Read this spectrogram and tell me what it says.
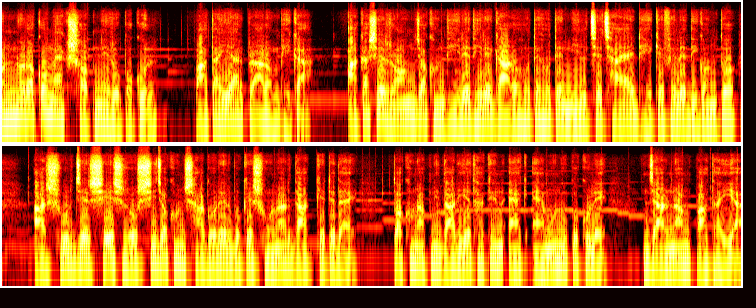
অন্যরকম এক স্বপ্নের উপকূল, পাতাইয়ার প্রারম্ভিকা। আকাশের রং যখন ধীরে ধীরে গাঢ় হতে হতে নীলচে ছায়ায় ঢেকে ফেলে দিগন্ত, আর সূর্যের শেষ রশ্মি যখন সাগরের বুকে সোনার দাগ কেটে দেয়, তখন আপনি দাঁড়িয়ে থাকেন এক এমন উপকূলে, যার নাম পাতাইয়া।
